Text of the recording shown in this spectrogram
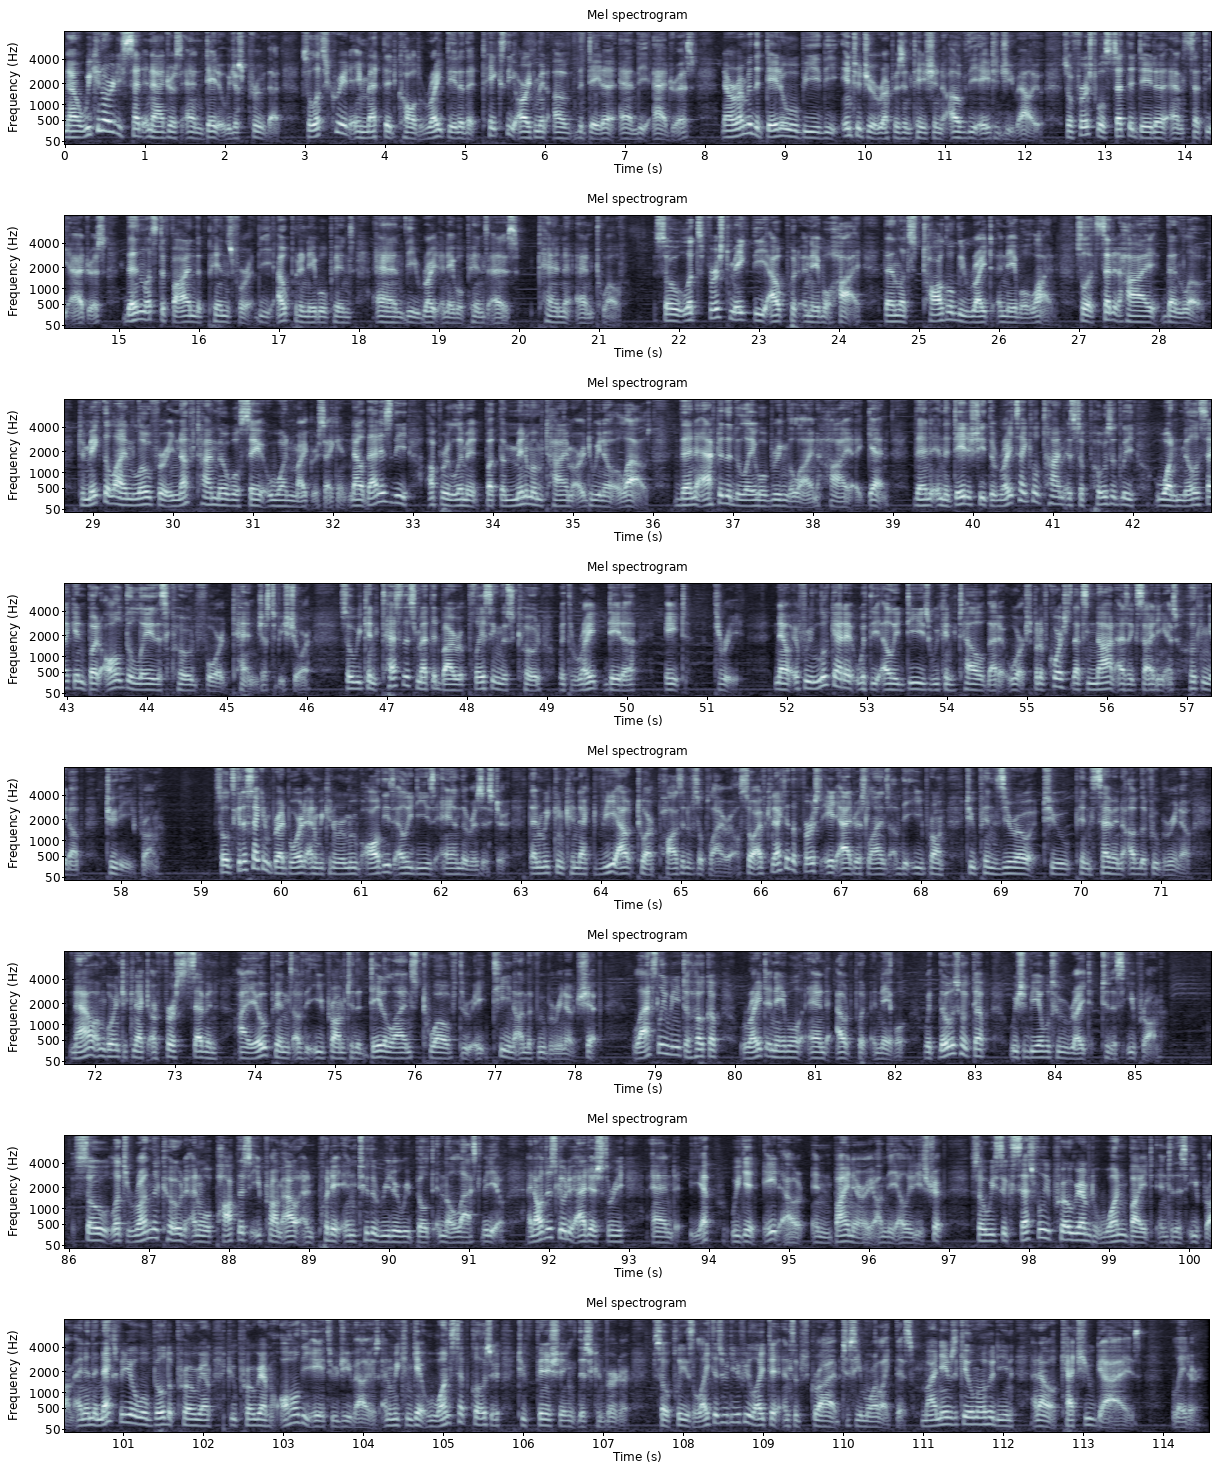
Now we can already set an address and data, we just proved that. So let's create a method called write data that takes the argument of the data and the address. Now remember the data will be the integer representation of the A to G value. So first we'll set the data and set the address, then let's define the pins for the output enable pins and the write enable pins as 10 and 12. So let's first make the output enable high, then let's toggle the write enable line. So let's set it high, then low. To make the line low for enough time though, we'll say 1 microsecond. Now that is the upper limit, but the minimum time Arduino allows. Then after the delay, we'll bring the line high again. Then in the datasheet, the write cycle time is supposedly 1 millisecond, but I'll delay this code for 10 just to be sure. So we can test this method by replacing this code with write data 8 3. Now, if we look at it with the LEDs, we can tell that it works, but of course that's not as exciting as hooking it up to the EEPROM. So let's get a second breadboard and we can remove all these LEDs and the resistor. Then we can connect V out to our positive supply rail. So I've connected the first 8 address lines of the EEPROM to pin 0 to pin 7 of the Fubarino. Now I'm going to connect our first 7 I.O. pins of the EEPROM to the data lines 12 through 18 on the Fubarino chip. Lastly, we need to hook up write enable and output enable. With those hooked up, we should be able to write to this EEPROM. So let's run the code and we'll pop this EEPROM out and put it into the reader we built in the last video. And I'll just go to address 3 and yep, we get 8 out in binary on the LED strip. So we successfully programmed one byte into this EEPROM. And in the next video, we'll build a program to program all the A through G values. And we can get one step closer to finishing this converter. So please like this video if you liked it and subscribe to see more like this. My name is Ahkeel Mohideen and I will catch you guys later.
